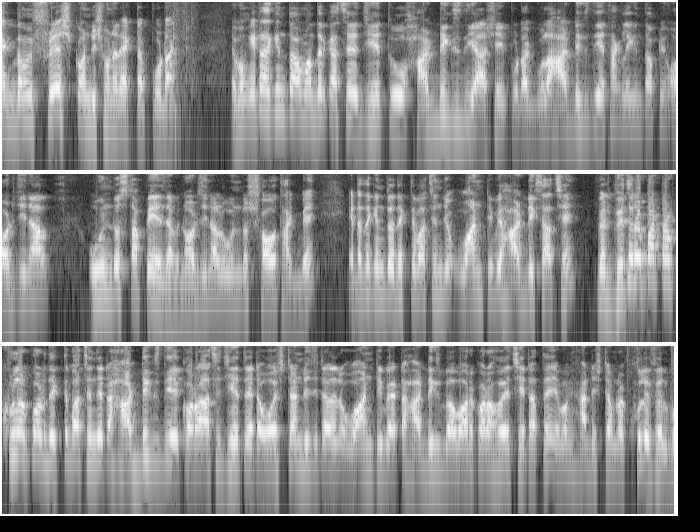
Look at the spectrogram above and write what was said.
একদমই ফ্রেশ কন্ডিশনের একটা প্রোডাক্ট এবং এটা কিন্তু আমাদের কাছে যেহেতু হার্ড ডিস্ক দিয়ে আসে এই প্রোডাক্টগুলো হার্ড ডিস্ক দিয়ে থাকলে কিন্তু আপনি অরিজিনাল উইন্ডোজটা পেয়ে যাবেন। অরিজিনাল উইন্ডোজ সহ থাকবে। এটাতে কিন্তু দেখতে পাচ্ছেন যে ওয়ান টিবি হার্ড ডিস্ক আছে। এবার ভিতরের পার্টটা খোলার পর দেখতে পাচ্ছেন যে এটা হার্ড ডিস্ক দিয়ে করা আছে, যেহেতু এটা ওয়েস্টার্ন ডিজিটালের ওয়ান টিবি একটা হার্ড ডিস্ক ব্যবহার করা হয়েছে এটাতে এবং হার্ড ডিস্কটা আমরা খুলে ফেলব।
